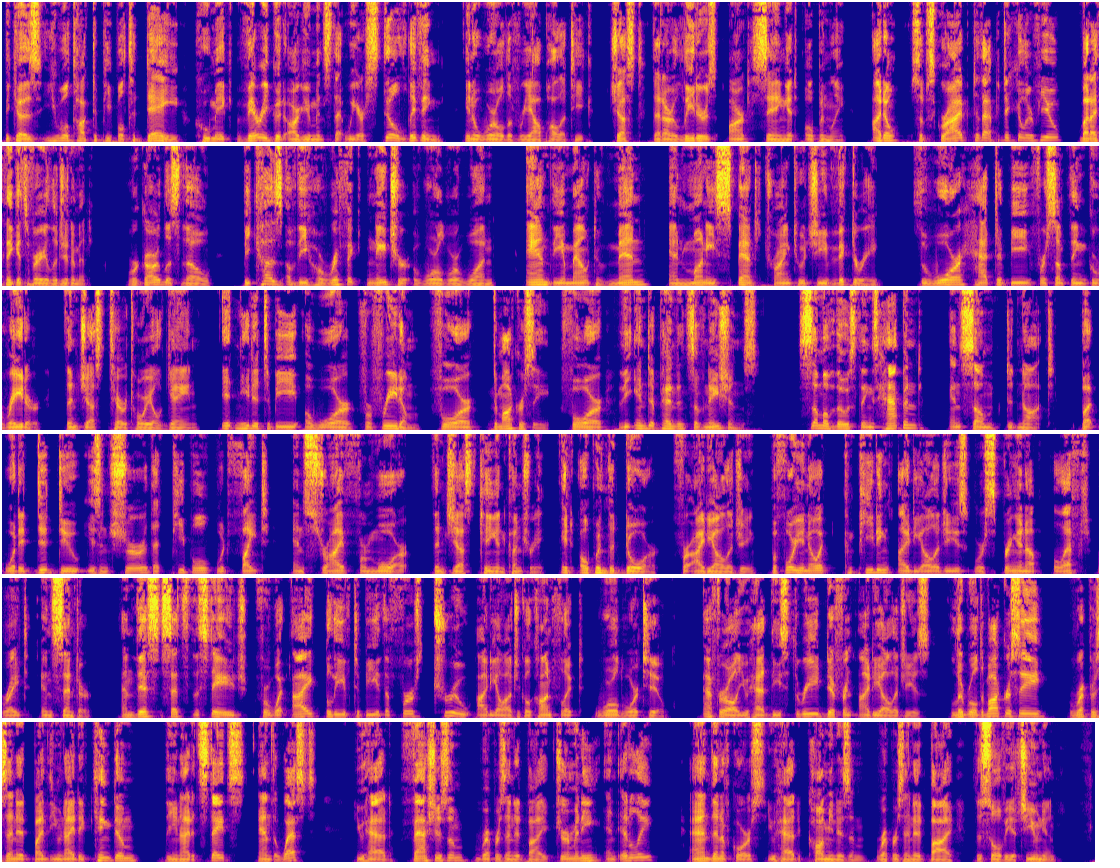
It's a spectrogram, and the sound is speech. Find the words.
because you will talk to people today who make very good arguments that we are still living in a world of realpolitik, just that our leaders aren't saying it openly. I don't subscribe to that particular view, but I think it's very legitimate. Regardless though, because of the horrific nature of World War I and the amount of men and money spent trying to achieve victory, the war had to be for something greater than just territorial gain. It needed to be a war for freedom, for democracy, for the independence of nations. Some of those things happened and some did not. But what it did do is ensure that people would fight and strive for more than just king and country. It opened the door for ideology. Before you know it, competing ideologies were springing up left, right, and center and this sets the stage for what I believe to be the first true ideological conflict, World War II. After all, you had these three different ideologies. Liberal democracy, represented by the United Kingdom, the United States, and the West. You had fascism, represented by Germany and Italy. And then, of course, you had communism, represented by the Soviet Union.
